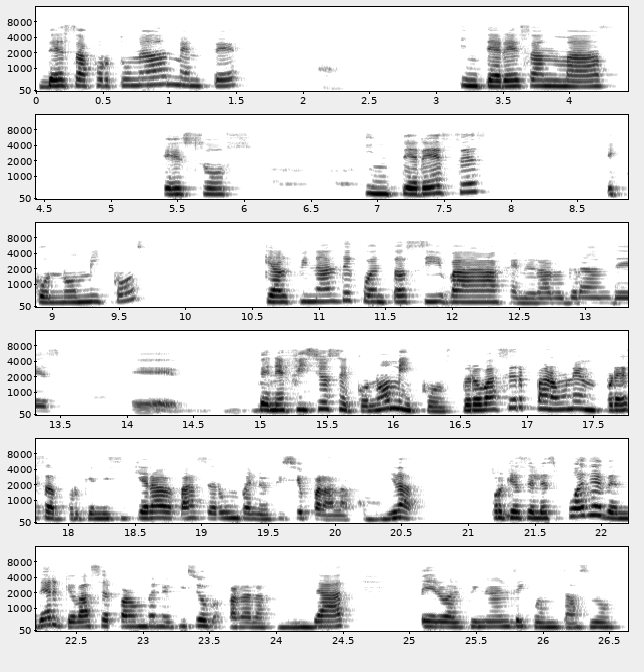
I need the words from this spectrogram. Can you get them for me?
Desafortunadamente, interesan más esos intereses económicos que al final de cuentas sí va a generar grandes eh, beneficios económicos, pero va a ser para una empresa porque ni siquiera va a ser un beneficio para la comunidad, porque se les puede vender que va a ser para un beneficio para la comunidad, pero al final de cuentas no.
